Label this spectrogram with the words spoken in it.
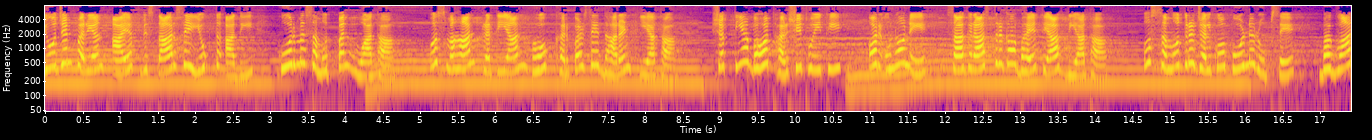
योजन पर्यंत आयत विस्तार से युक्त आदि कूर्म समुत्पन्न हुआ था। उस महान प्रतियान भोग खरपर से धारण किया था। शक्तियाँ बहुत हर्षित हुई थी और उन्होंने सागरास्त्र का भय त्याग दिया था। उस समुद्र जल को पूर्ण रूप से भगवान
